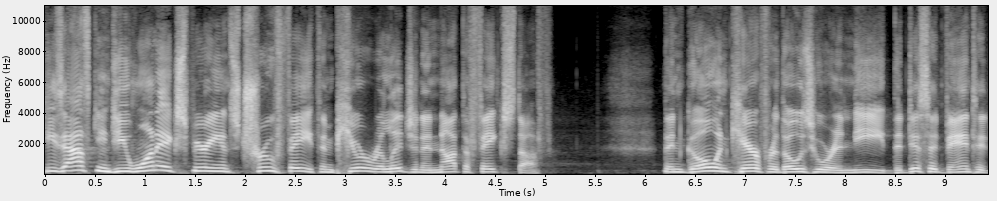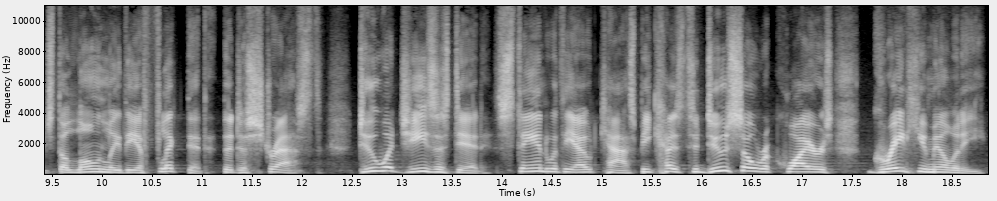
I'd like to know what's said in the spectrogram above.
He's asking, do you want to experience true faith and pure religion and not the fake stuff? Then go and care for those who are in need, the disadvantaged, the lonely, the afflicted, the distressed. Do what Jesus did stand with the outcast, because to do so requires great humility,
